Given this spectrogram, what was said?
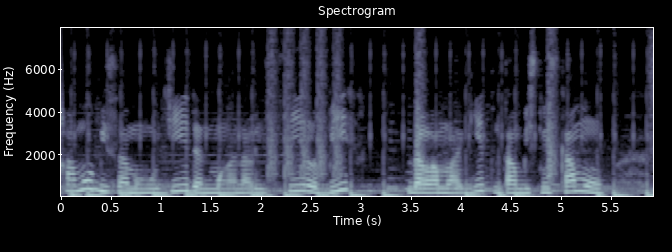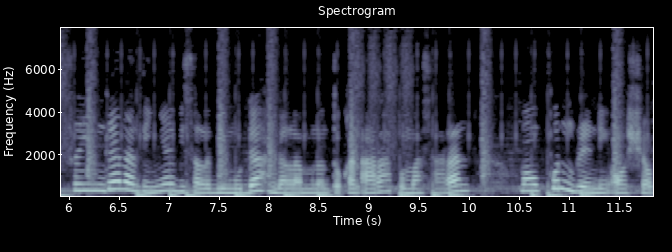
Kamu bisa menguji dan menganalisis lebih dalam lagi tentang bisnis kamu, sehingga nantinya bisa lebih mudah dalam menentukan arah pemasaran maupun branding all shop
